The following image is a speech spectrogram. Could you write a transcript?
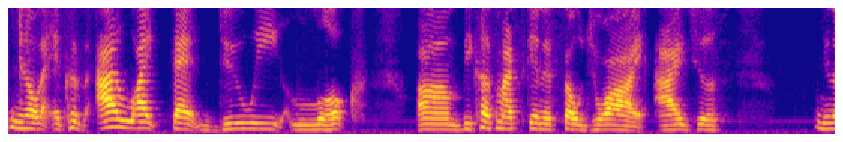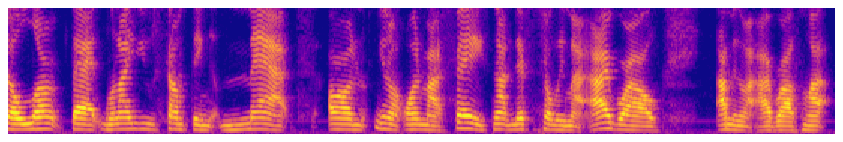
you know, because I like that dewy look. Um, because my skin is so dry, I just you know, learned that when I use something matte on, you know, on my face, not necessarily my eyebrows, I mean my eyebrows, my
